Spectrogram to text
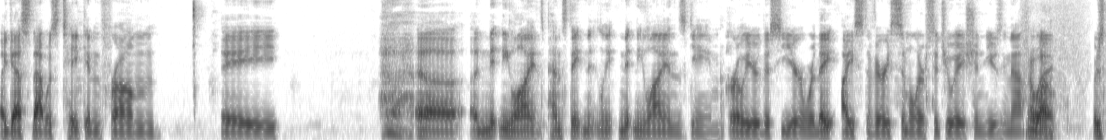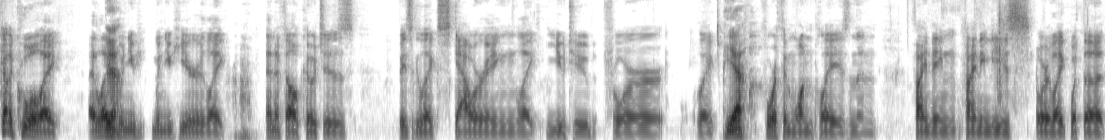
I guess that was taken from a uh, a Nittany Lions, Penn State Nittany, Nittany, Lions game earlier this year, where they iced a very similar situation using that play, oh, wow. which is kind of cool. Like I like yeah. when you when you hear like NFL coaches basically like scouring like YouTube for like yeah fourth and one plays, and then finding finding these or like what the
